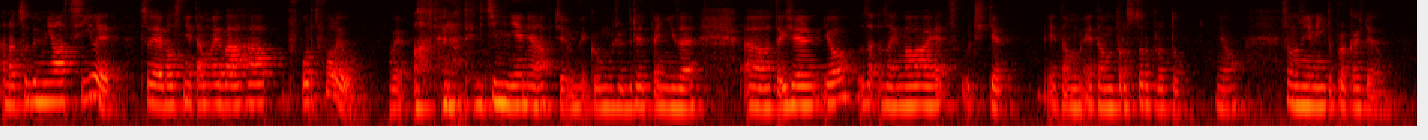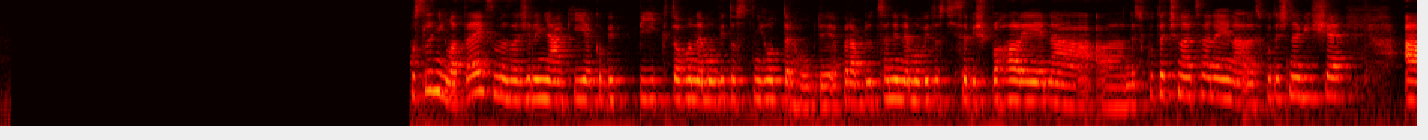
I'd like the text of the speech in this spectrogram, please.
a na co bych měla cílit, co je vlastně ta moje váha v portfoliu alternativní měny a v čem jako můžu držet peníze. Uh, takže jo, zajímavá věc, určitě. Je tam, je tam prostor pro to. Jo. Samozřejmě není to pro každého. Posledních letech jsme zažili nějaký jakoby pík toho nemovitostního trhu, kdy opravdu ceny nemovitostí se vyšplhaly na neskutečné ceny, na neskutečné výše a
